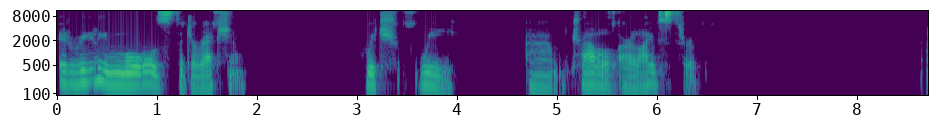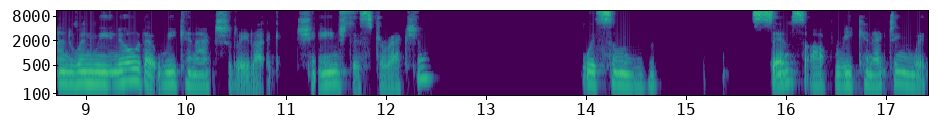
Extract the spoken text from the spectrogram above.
it really molds the direction which we um, travel our lives through. And when we know that we can actually like change this direction with some sense of reconnecting with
